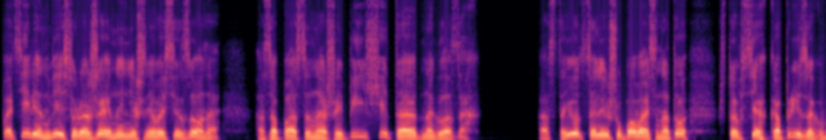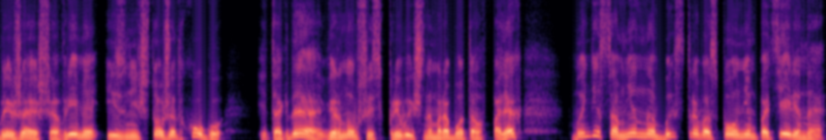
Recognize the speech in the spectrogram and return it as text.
потерян весь урожай нынешнего сезона, а запасы нашей пищи тают на глазах. Остается лишь уповать на то, что всех капризок в ближайшее время изничтожат хугу, и тогда, вернувшись к привычным работам в полях, мы, несомненно, быстро восполним потерянное.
